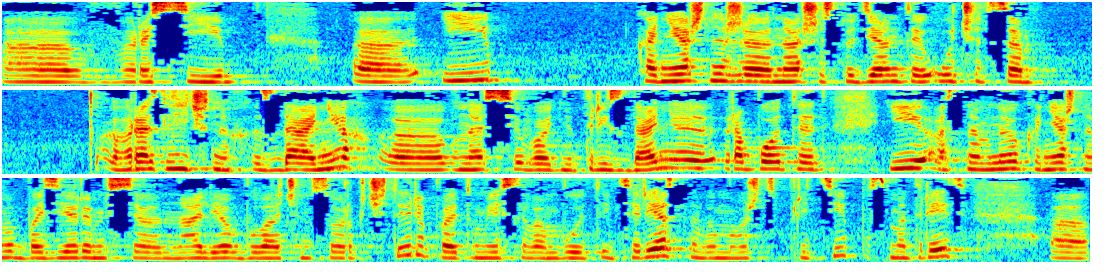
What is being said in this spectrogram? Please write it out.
в России. И, конечно же, наши студенты учатся в различных зданиях. Э, у нас сегодня три здания работает. И основное, конечно, мы базируемся на Лев Булачин 44, поэтому если вам будет интересно, вы можете прийти, посмотреть. Э,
